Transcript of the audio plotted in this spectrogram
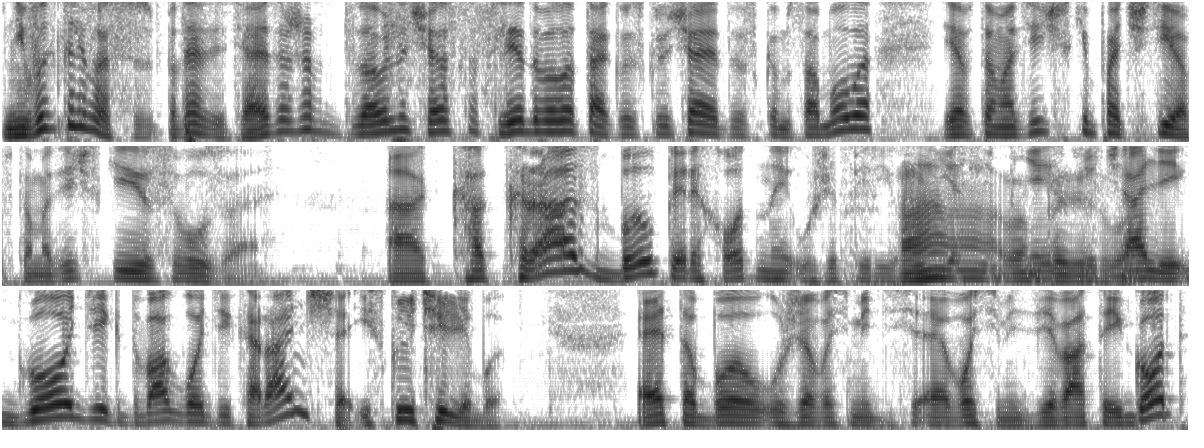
Не выгнали вас? Подождите, а это же довольно часто следовало так. Исключают из комсомола и автоматически, почти автоматически из вуза. А как раз был переходный уже период. А, Если бы не исключали годик, два годика раньше, исключили бы. Это был уже 80, э, 89 год,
